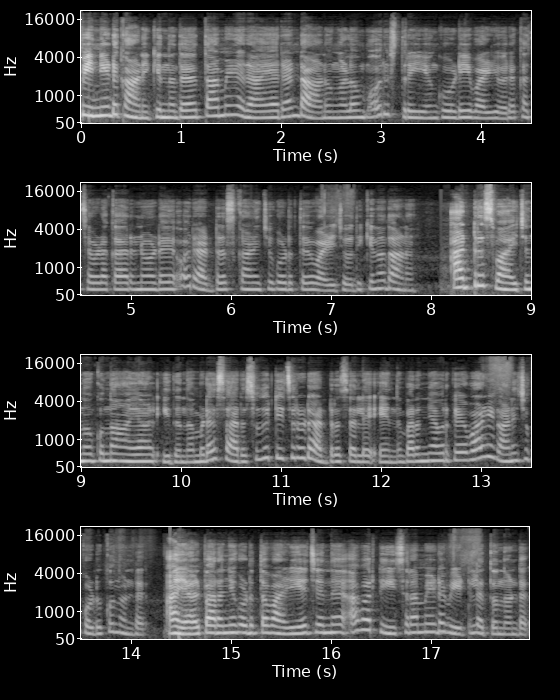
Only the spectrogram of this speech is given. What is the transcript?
പിന്നീട് കാണിക്കുന്നത് തമിഴരായ രണ്ടാണുങ്ങളും ഒരു സ്ത്രീയും കൂടി വഴിയോര കച്ചവടക്കാരനോട് ഒരു അഡ്രസ് കാണിച്ചു കൊടുത്ത് വഴി ചോദിക്കുന്നതാണ്. അഡ്രസ് വായിച്ചു നോക്കുന്ന അയാൾ ഇത് നമ്മുടെ സരസ്വതി ടീച്ചറുടെ അഡ്രസ് അല്ലേ? എന്ന് പറഞ്ഞ് അവർക്ക് വഴി കാണിച്ചു കൊടുക്കുന്നുണ്ട്. അയാൾ പറഞ്ഞു കൊടുത്ത വഴിയെ ചെന്ന് അവർ ടീച്ചറമ്മയുടെ വീട്ടിലെത്തുന്നുണ്ട്.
